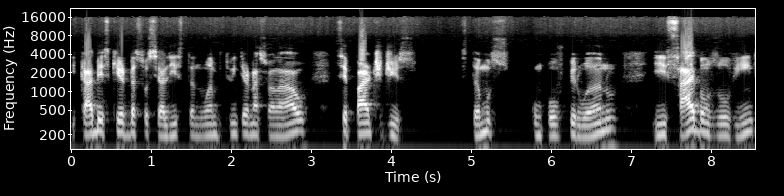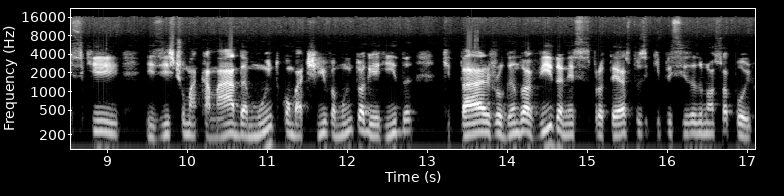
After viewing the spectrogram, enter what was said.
e cabe à esquerda socialista no âmbito internacional ser parte disso. Estamos com o povo peruano e saibam os ouvintes que existe uma camada muito combativa, muito aguerrida, que está jogando a vida nesses protestos e que precisa do nosso apoio.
